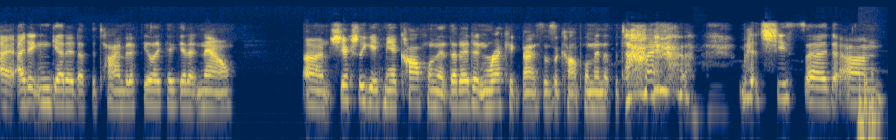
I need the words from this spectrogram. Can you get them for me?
I, I, didn't get it at the time, but I feel like I get it now. Um, she actually gave me a compliment that I didn't recognize as a compliment at the time. but she said, um,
